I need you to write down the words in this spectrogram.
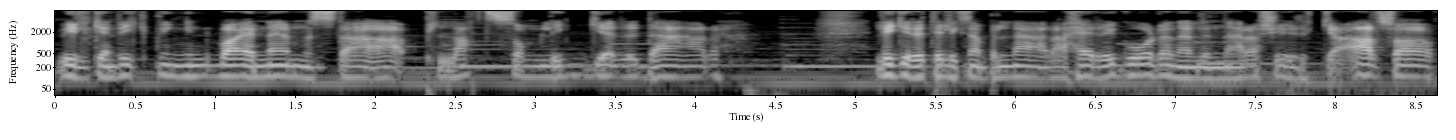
Vilken riktning? Vad är närmsta plats som ligger där? Ligger det till exempel nära herrgården eller nära kyrka? Alltså,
